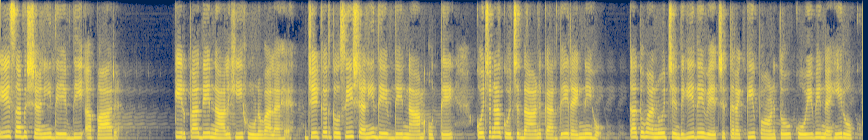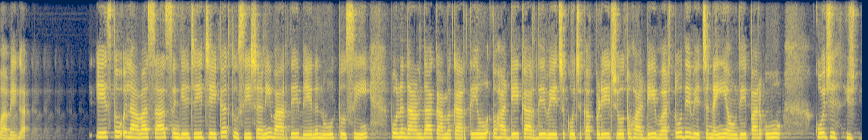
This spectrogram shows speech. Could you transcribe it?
ਇਹ ਸਭ ਸ਼ਨੀ ਦੇਵ ਦੀ ਅਪਾਰ ਕਿਰਪਾ ਦੇ ਨਾਲ ਹੀ ਹੋਣ ਵਾਲਾ ਹੈ। ਜੇਕਰ ਤੁਸੀਂ ਸ਼ਨੀ ਦੇਵ ਦੇ ਨਾਮ ਉੱਤੇ ਕੁਝ ਨਾ ਕੁਝ ਦਾਨ ਕਰਦੇ ਰਹਿੰਦੇ ਹੋ, ਤਾਂ ਤੁਹਾਨੂੰ ਜ਼ਿੰਦਗੀ ਦੇ ਵਿੱਚ ਤਰੱਕੀ ਪਾਉਣ ਤੋਂ ਕੋਈ ਵੀ ਨਹੀਂ ਰੋਕ ਪਾਵੇਗਾ। ਇਸ ਤੋਂ ਇਲਾਵਾ ਸਾਧ ਸੰਗਤ ਜੀ, ਜੇਕਰ ਤੁਸੀਂ ਸ਼ਨੀਵਾਰ ਦੇ ਦਿਨ ਨੂੰ ਤੁਸੀਂ ਪੁੰਨ ਦਾਨ ਦਾ ਕੰਮ ਕਰਦੇ ਹੋ, ਤੁਹਾਡੇ ਘਰ ਦੇ ਵਿੱਚ ਕੁਝ ਕੱਪੜੇ ਜੋ ਤੁਹਾਡੀ ਵਰਤੋਂ ਦੇ ਵਿੱਚ ਨਹੀਂ ਆਉਂਦੇ, ਪਰ ਉਹ ਕੁਝ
